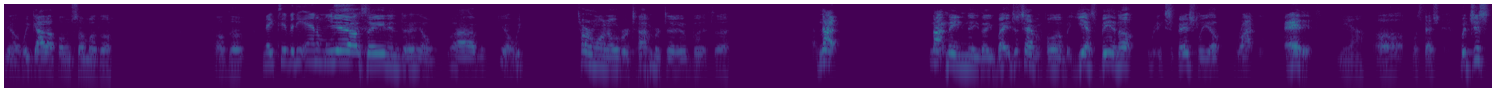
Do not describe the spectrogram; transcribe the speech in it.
you know, we got up on some of the of the Nativity animals. yeah I've seen, and uh, you know, uh, you know, we turn one over a time or two, but uh, not not meaning anything bad, just having fun. But yes, being up, especially up right at it Yeah. uh, was fashion. But just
